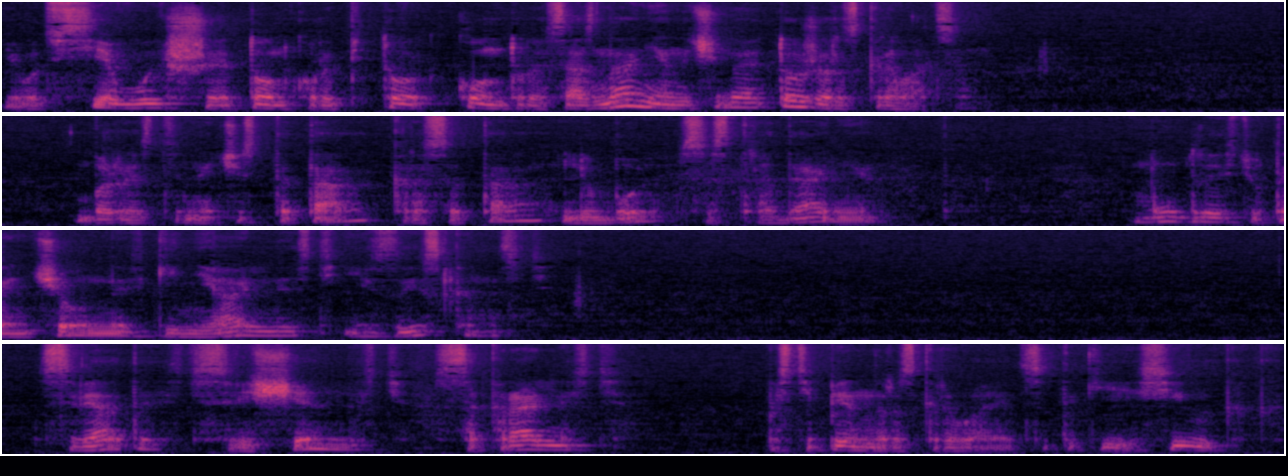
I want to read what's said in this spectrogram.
И вот все высшие тонкуры, контуры сознания начинают тоже раскрываться – божественная чистота, красота, любовь, сострадание, мудрость, утонченность, гениальность, изысканность, святость, священность, сакральность. Постепенно раскрываются такие силы, как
